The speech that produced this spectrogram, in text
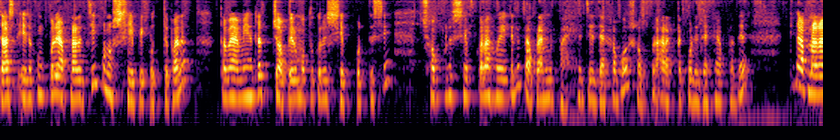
জাস্ট এরকম করে আপনারা যে কোনো শেপে করতে পারেন। তবে আমি একটা চপের মতো করে শেপ করতেছি। সবগুলো শেপ করা হয়ে গেলে তারপরে আমি বাইরে যে দেখাবো, সবগুলো আর একটা করে দেখে আপনাদের। ঠিক আপনারা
